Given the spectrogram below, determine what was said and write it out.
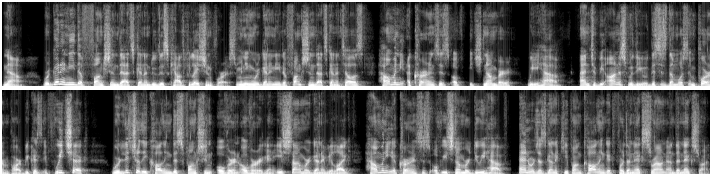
Now, we're going to need a function that's going to do this calculation for us, meaning we're going to need a function that's going to tell us how many occurrences of each number we have. And to be honest with you, this is the most important part because if we check, we're literally calling this function over and over again. Each time we're going to be like, how many occurrences of each number do we have? And we're just going to keep on calling it for the next round and the next round.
